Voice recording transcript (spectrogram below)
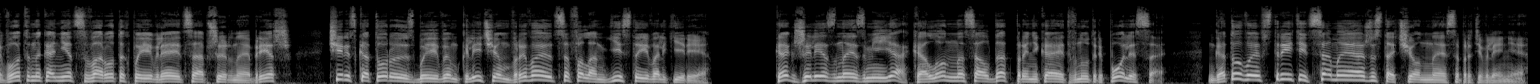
вот, наконец, в воротах появляется обширная брешь, через которую с боевым кличем врываются фалангисты и валькирии. Как железная змея, колонна солдат проникает внутрь полиса, готовая встретить самое ожесточенное сопротивление.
